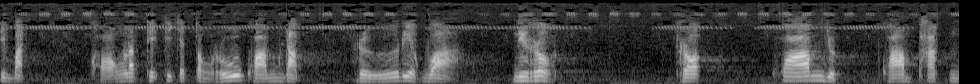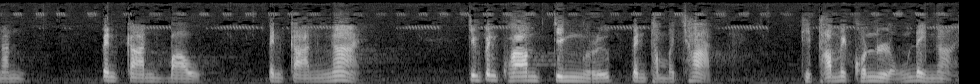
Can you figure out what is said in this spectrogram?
ฏิบัติ ของลัทธิที่จะต้องรู้ความดับ หรือเรียกว่า นิโรธ เพราะความหยุดความพักนั้น เป็นการเบา เป็นการง่าย จึงเป็นความจริงหรือเป็นธรรมชาติ ที่ทำให้คนหลงได้ง่าย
